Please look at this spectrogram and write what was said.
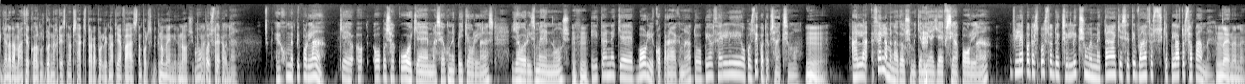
για να τα μάθει ο κόσμος μπορεί να χρειαστεί να ψάξει πάρα πολύ, να διαβάσει. Ήταν πολύ συμπυκνωμένη η γνώση που μεταφέραμε. Οπωσδήποτε. Έχουμε πει πολλά. Και ο- όπως ακούω και μας έχουν πει κιόλας για ορισμένους, Μμμ. ήταν και μπόλικο πράγμα το οποίο θέλει οπωσδήποτε ψάξιμο. Μμ. Αλλά θέλαμε να δώσουμε και μία γεύση απ' όλα, βλέποντας πώς θα το εξελίξουμε μετά και σε τι βάθος τους και πλάτος θα πάμε. Ναι, ναι, ναι.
